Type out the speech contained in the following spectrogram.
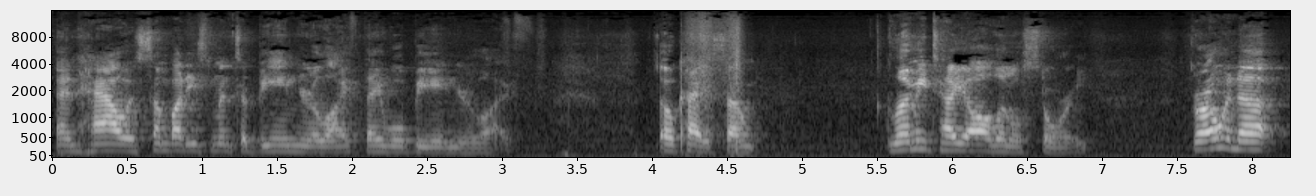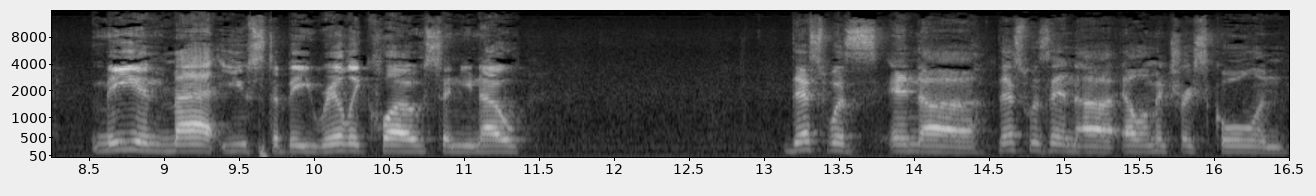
and how if somebody's meant to be in your life, they will be in your life. Okay, so let me tell you all a little story. Growing up, me and Matt used to be really close, and you know, this was in uh, this was in uh, elementary school, and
